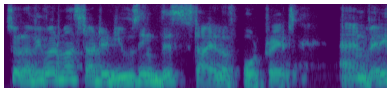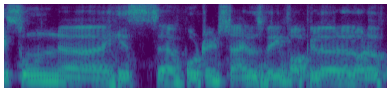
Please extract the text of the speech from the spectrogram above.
So Ravi Varma started using this style of portraits, and very soon uh, his uh, portrait style was very popular. A lot of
